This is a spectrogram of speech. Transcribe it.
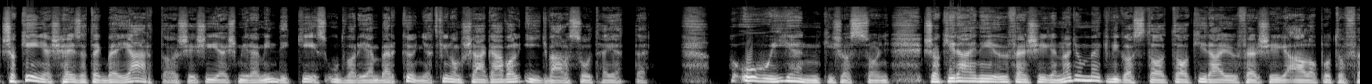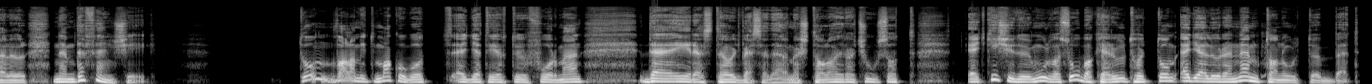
s a kényes helyzetekben jártas és ilyesmire mindig kész udvari ember könnyed finomságával így válaszolt helyette. Ó, igen, kisasszony, s a királyné őfelsége nagyon megvigasztalta a király őfelsége állapota felől, nem de fenség. Tom valamit makogott egyetértő formán, de érezte, hogy veszedelmes talajra csúszott. Egy kis idő múlva szóba került, hogy Tom egyelőre nem tanult többet,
